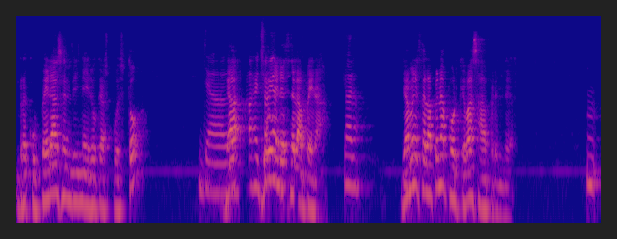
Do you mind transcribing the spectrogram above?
recuperas el dinero que has puesto, ya, has hecho ya merece la pena. Claro ya merece la pena porque vas a aprender. Mm.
